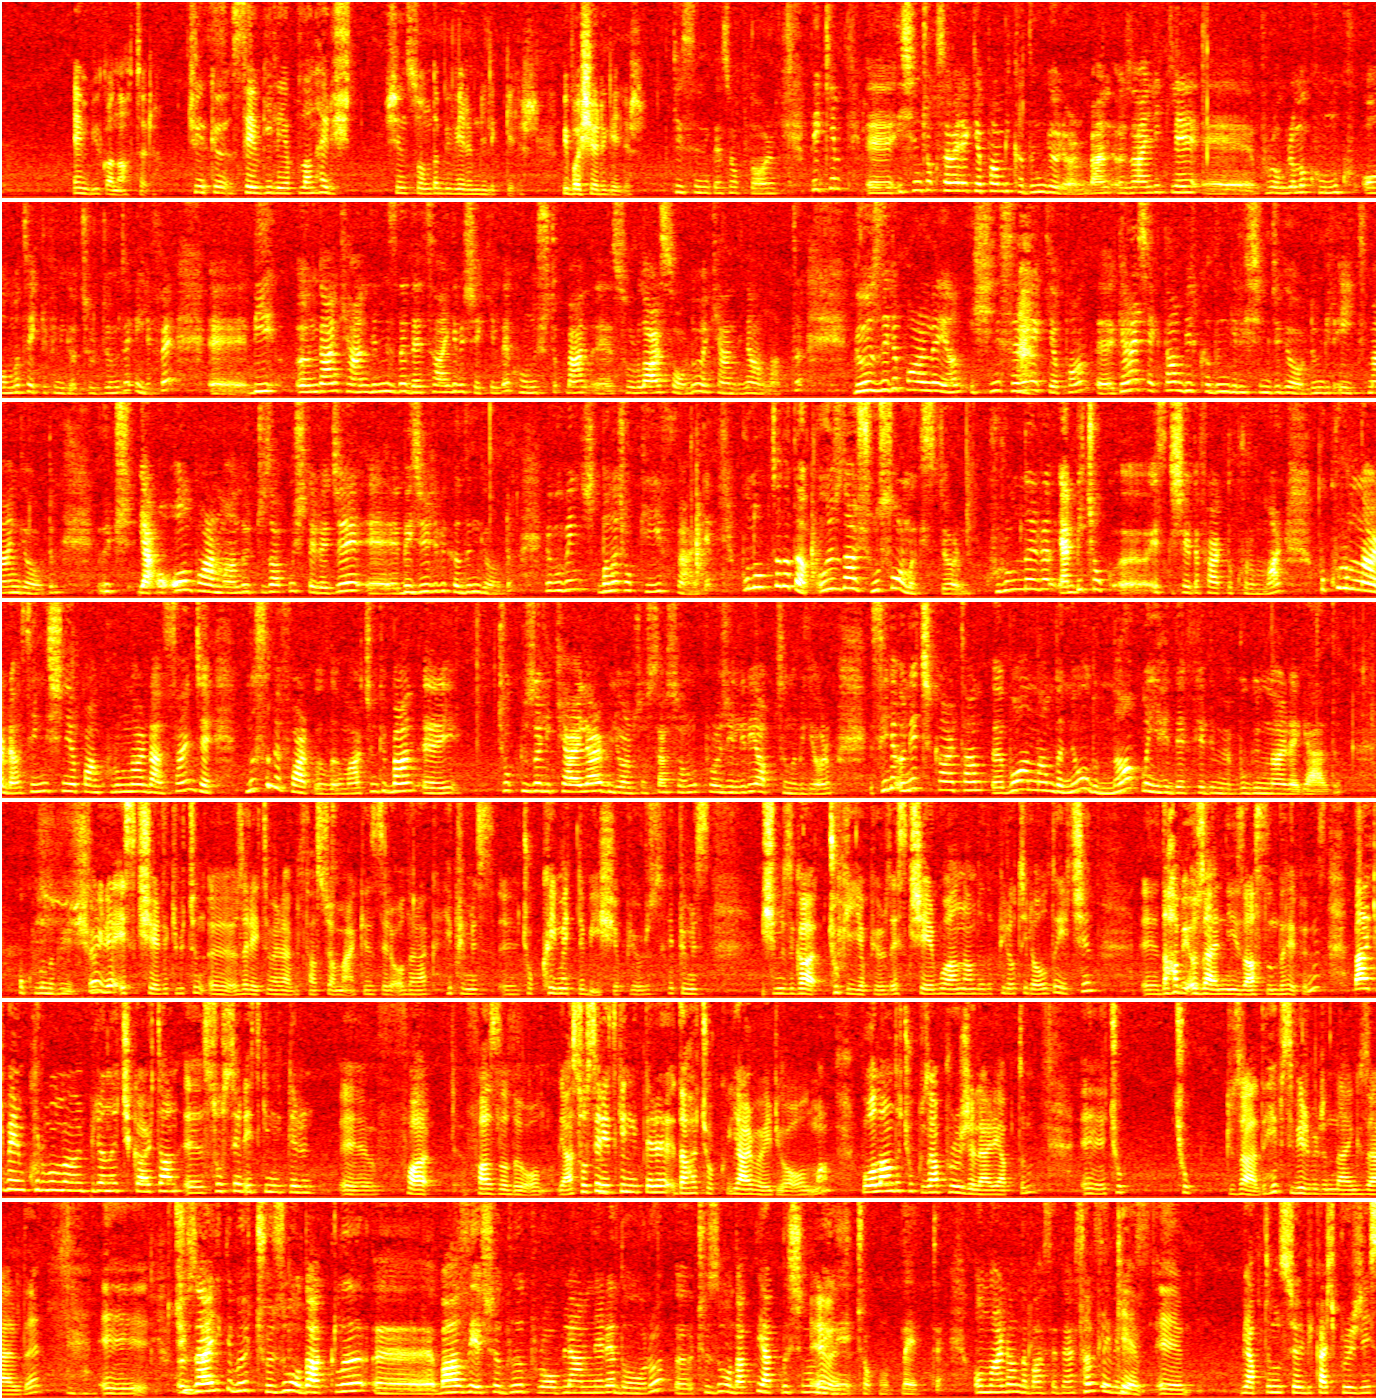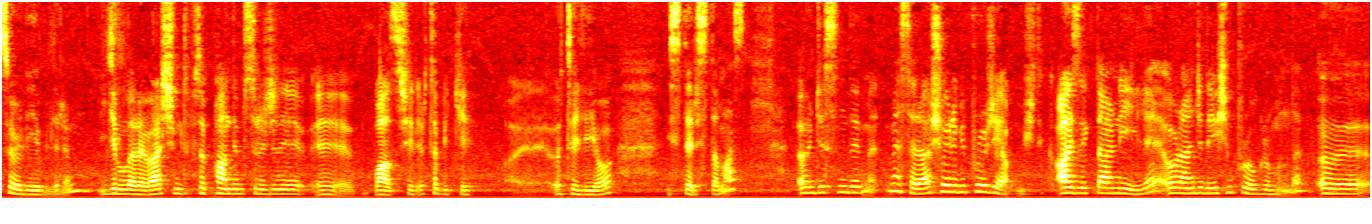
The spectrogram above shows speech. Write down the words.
en büyük anahtarı. Çünkü Kesin. sevgiyle yapılan her iş- işin sonunda bir verimlilik gelir. Bir başarı gelir. Kesinlikle çok doğru. Peki e, işini çok severek yapan bir kadın görüyorum. Ben özellikle e, programa konuk olma teklifini götürdüğümde Elif'e e, bir önden kendimizle detaylı bir şekilde konuştuk. Ben e, sorular sordum ve kendini anlattı. Gözleri parlayan, işini severek yapan e, gerçekten bir kadın girişimci gördüm, bir eğitmen gördüm. Üç, yani o 10 parmağında 360 derece e, becerili bir kadın gördüm. Ve bu beni, bana çok keyif verdi. Bu noktada da o yüzden şunu sormak istiyorum. Kurumları, yani birçok e, Eskişehir'de farklı kurum var. Bu kurumlardan, senin işini yapan kurumlardan sence nasıl bir farklılığı var? Çünkü ben e, çok güzel hikayeler biliyorum, sosyal sorumluluk projeleri yaptığını biliyorum. Seni öne çıkartan e, bu anlamda ne oldu? Ne yapmayı hedefledin ve bugünlere geldin? Okulunu büyüttün. Şöyle Eskişehir'deki bütün e, özel eğitim ve rehabilitasyon merkezleri olarak hepimiz e, çok kıymetli bir iş yapıyoruz. Hepimiz işimizi çok iyi yapıyoruz. Eskişehir bu anlamda da pilot il olduğu için daha bir özenliyiz aslında hepimiz. Belki benim kurumumu ön plana çıkartan e, sosyal etkinliklerin e, fa- fazlalığı olma. Yani sosyal etkinliklere daha çok yer veriyor olmam. Bu alanda çok güzel projeler yaptım. E, çok çok güzeldi. Hepsi birbirinden güzeldi. E, çünkü- Özellikle böyle çözüm odaklı e, bazı yaşadığı problemlere doğru e, çözüm odaklı yaklaşımın Evet. beni çok mutlu etti. Onlardan da bahsedersen Tabii ki seviniriz. e, yaptığımız şöyle birkaç projeyi söyleyebilirim. Yıllar evvel şimdi tabii pandemi sürecini e, bazı şeyleri tabii ki e, öteliyor ister istemez. Öncesinde me- mesela şöyle bir proje yapmıştık. Isaac Derneği ile öğrenci değişim programında e,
